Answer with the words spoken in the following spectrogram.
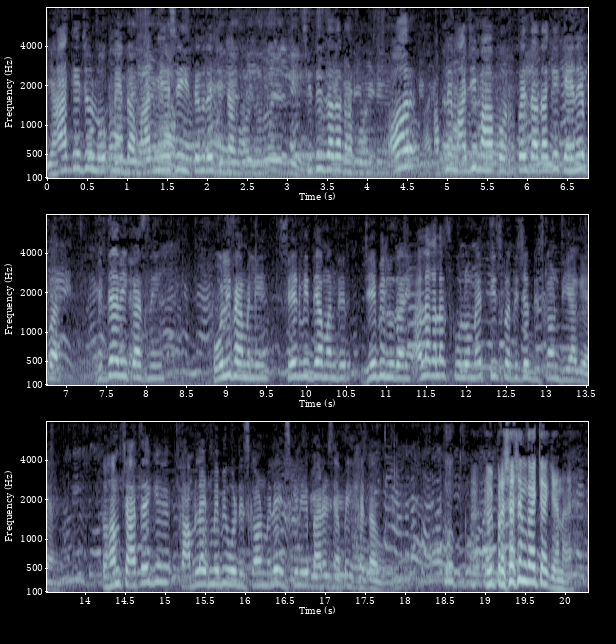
यहाँ के जो लोक नेता, माननीय श्री हितेंद्र जी ठाकुर, क्षितिज दादा ठाकुर और अपने माजी महापौर रुपेश दादा के कहने पर विद्या विकास विकासनी, होली फैमिली सेठ विद्या मंदिर जे बी लुधानी अलग अलग स्कूलों में 30 प्रतिशत डिस्काउंट दिया गया है। तो हम चाहते हैं कि कामलाइट में भी वो डिस्काउंट मिले, इसके लिए पेरेंट्स यहाँ पे इकट्ठा हुए तो प्रशासन का क्या कहना है?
